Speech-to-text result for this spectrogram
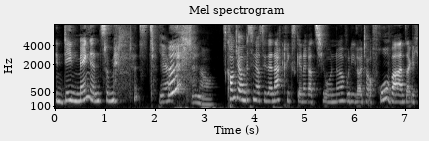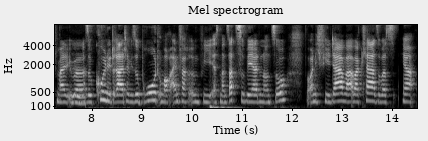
in den Mengen zumindest Ja, genau. es kommt ja auch ein bisschen aus dieser Nachkriegsgeneration, ne, wo die Leute auch froh waren, sag ich mal, über Mhm. so Kohlenhydrate wie so Brot, um auch einfach irgendwie erstmal satt zu werden und so, wo auch nicht viel da war. Aber klar, sowas, ja.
